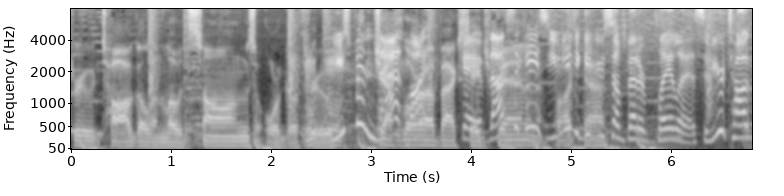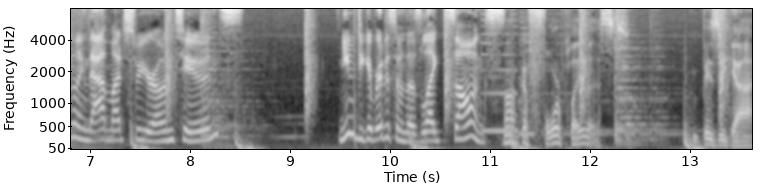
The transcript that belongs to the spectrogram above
through, toggle, and load songs, or go through. You spend Jeff that Laura long. backstage. okay, if that's the case, you need to give yourself better playlists. If you're toggling that much through your own tunes, you need to get rid of some of those liked songs. I've got four playlists. Busy guy.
